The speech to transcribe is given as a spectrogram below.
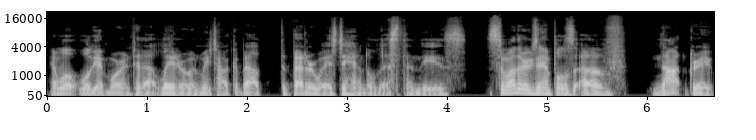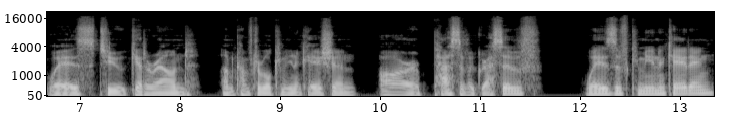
And we'll we'll get more into that later when we talk about the better ways to handle this than these. Some other examples of not great ways to get around uncomfortable communication are passive aggressive ways of communicating.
